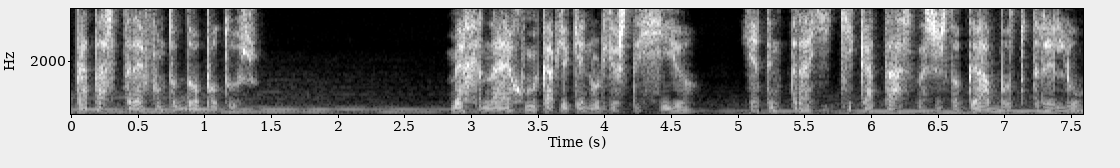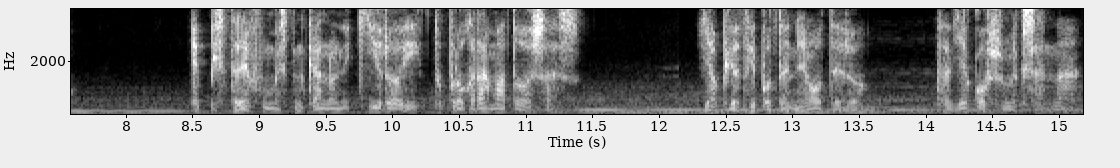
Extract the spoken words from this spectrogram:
καταστρέφουν τον τόπο τους. Μέχρι να έχουμε κάποιο καινούριο στοιχείο για την τραγική κατάσταση στον κάμπο του τρελού, επιστρέφουμε στην κανονική ροή του προγράμματός σας. Για οποιοδήποτε νεότερο θα διακόψουμε ξανά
